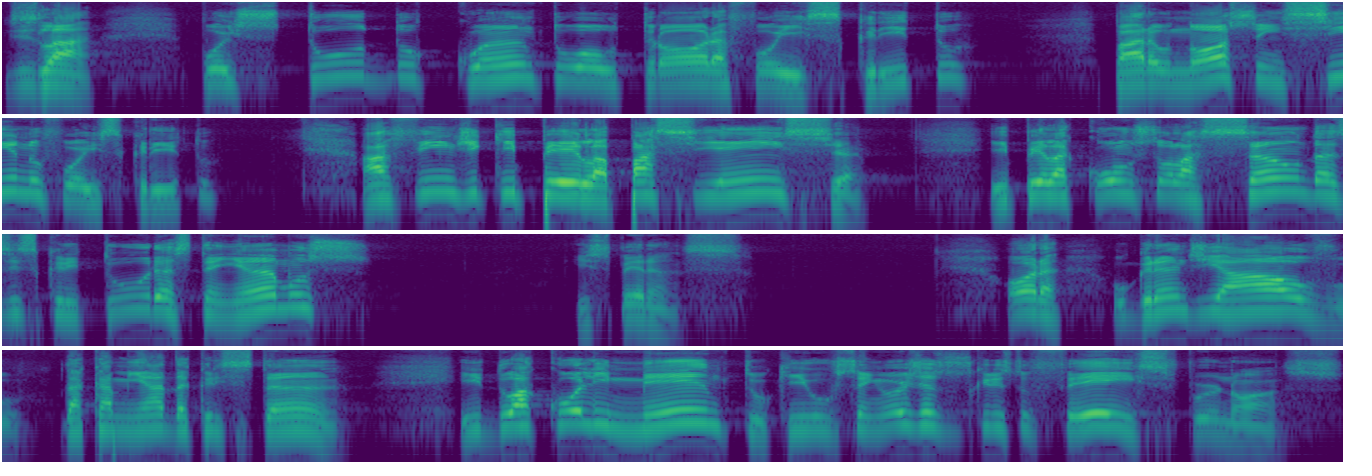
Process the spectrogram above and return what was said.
Diz lá: pois tudo quanto outrora foi escrito, para o nosso ensino foi escrito, a fim de que pela paciência e pela consolação das Escrituras tenhamos esperança. Ora, o grande alvo da caminhada cristã e do acolhimento que o Senhor Jesus Cristo fez por nós,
